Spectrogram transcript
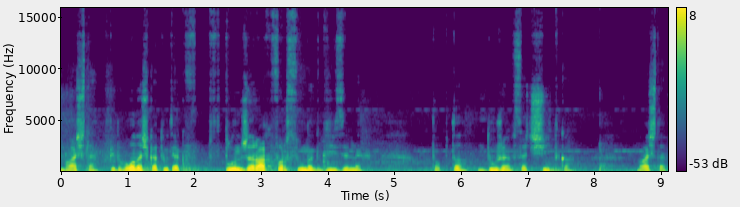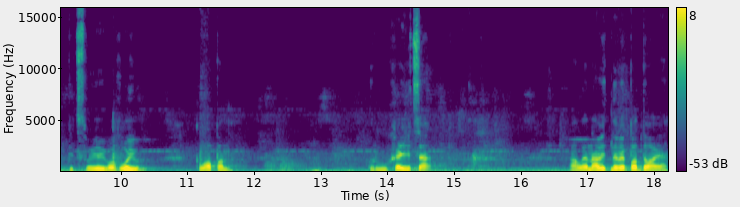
Бачите, підгоночка тут як в плунжерах форсунок дізельних. Тобто дуже все чітко. Бачите, під своєю вагою клапан рухається, але навіть не випадає,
